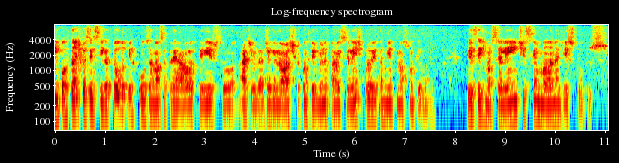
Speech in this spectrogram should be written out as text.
importante que você siga todo o percurso da nossa pré-aula, texto, atividade diagnóstica, contribuindo para um excelente aproveitamento do nosso conteúdo. Desejo uma excelente semana de estudos.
